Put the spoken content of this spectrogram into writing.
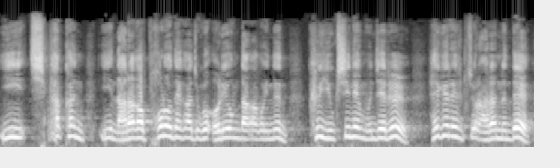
이 심각한 이 나라가 포로돼 가지고 어려움 당하고 있는 그 육신의 문제를 해결해 줄 줄 알았는데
